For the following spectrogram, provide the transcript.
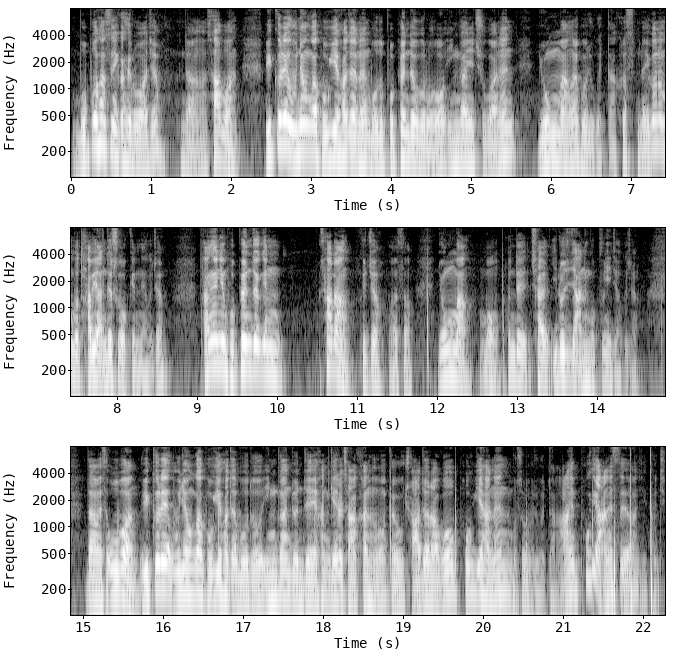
못 벗어났으니까 괴로워하죠. 자, 4번. 윗글의 운영과 보기의 화자는 모두 보편적으로 인간이 추구하는 욕망을 보여주고 있다. 그렇습니다. 이거는 뭐 답이 안 될 수가 없겠네요. 그죠? 당연히 보편적인 사랑, 그죠? 그래서 욕망, 뭐, 근데 잘 이루어지지 않은 것 뿐이죠. 그죠? 그 다음에 5번. 윗글의 운영과 보기 화자 모두 인간 존재의 한계를 자각한 후 결국 좌절하고 포기하는 모습을 보여주고 있다. 아니, 포기 안 했어요. 아직. 그치?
